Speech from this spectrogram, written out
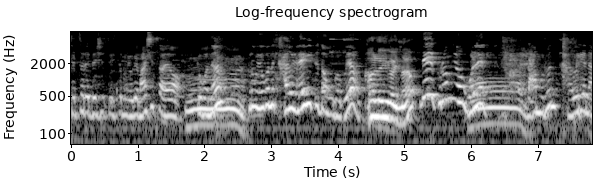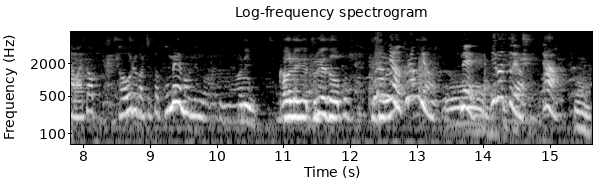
제철에 드실 수 있으면 이게 맛있어요. 음. 요거는 그리고 요거는 가을 냉이 뜯어온 거고요. 가을 냉이가 있나요? 네, 그럼요. 원래 어. 나물은 가을에 나와서 겨울을 거쳐서 봄에 먹는 거거든요. 아니, 가을냉이가 들에서 뽑- 그럼요, 그럼요. 오. 네, 이것도요. 다. 어.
